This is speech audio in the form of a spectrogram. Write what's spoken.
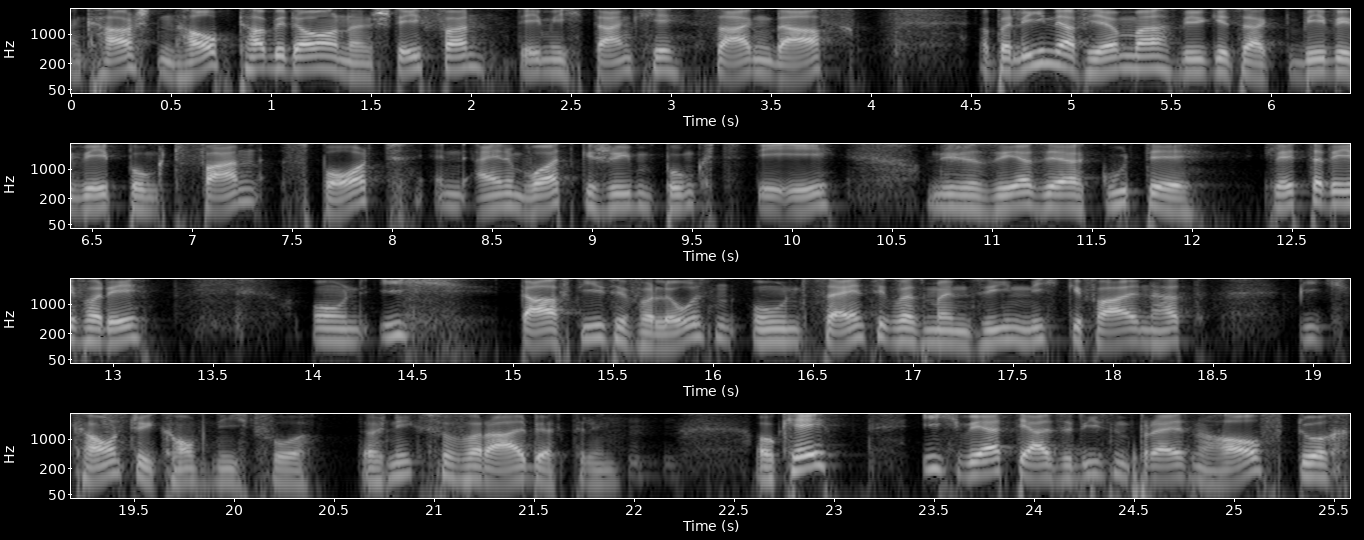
An Carsten Haupt habe ich da und an Stefan, dem ich Danke sagen darf. Eine Berliner Firma, wie gesagt, www.funsport in einem Wort geschrieben.de und ist eine sehr, sehr gute Kletter-DVD. Und ich darf diese verlosen. Und das Einzige, was meinen Sinn nicht gefallen hat, Big Country kommt nicht vor. Da ist nichts für Vorarlberg drin. Okay, ich werte also diesen Preis noch auf durch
